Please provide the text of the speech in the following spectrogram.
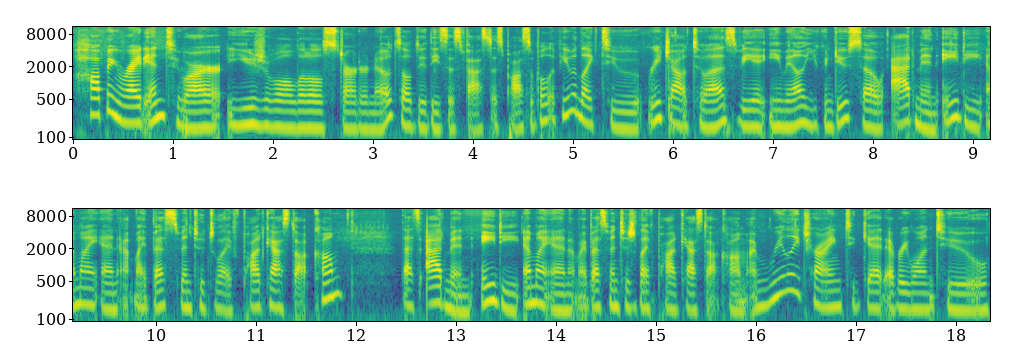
Hopping right into our usual little starter notes, I'll do these as fast as possible. If you would like to reach out to us via email, you can do so admin, A-D-M-I-N, at mybestvintagelifepodcast.com. That's admin, A-D-M-I-N, at mybestvintagelifepodcast.com. I'm really trying to get everyone to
